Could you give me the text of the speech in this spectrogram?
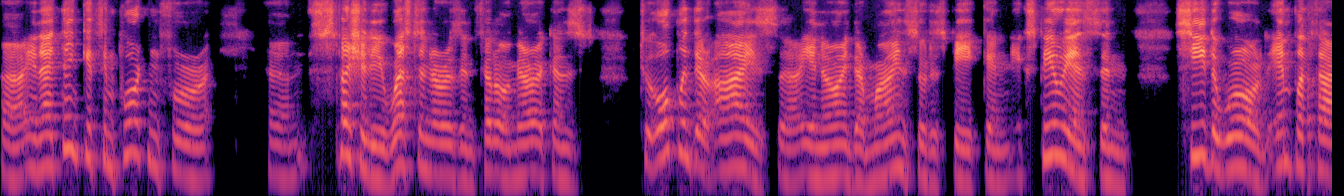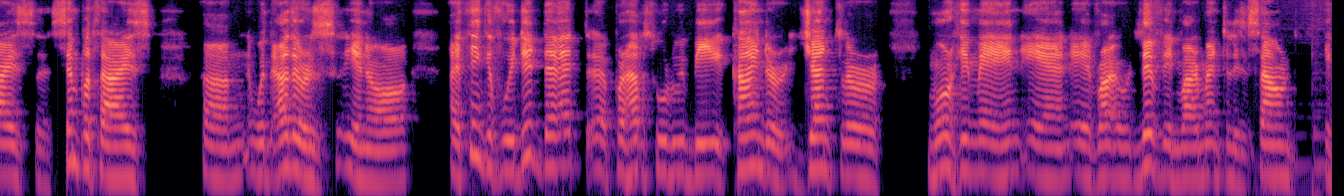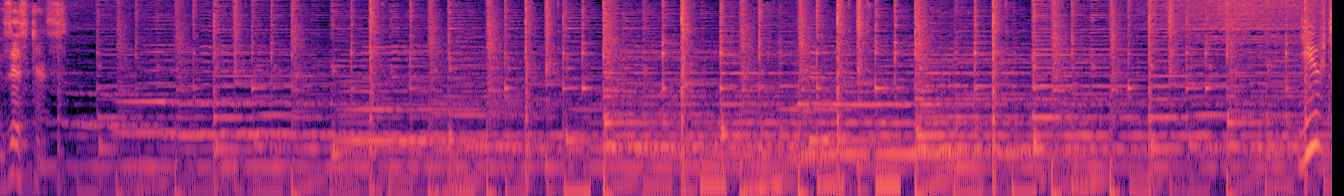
Uh, and I think it's important for um, especially Westerners and fellow Americans to open their eyes, uh, you know, and their minds, so to speak, and experience and see the world, empathize, uh, sympathize um, with others, you know. I think if we did that, uh, perhaps would we be kinder, gentler, more humane, and live environmentally sound existence.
